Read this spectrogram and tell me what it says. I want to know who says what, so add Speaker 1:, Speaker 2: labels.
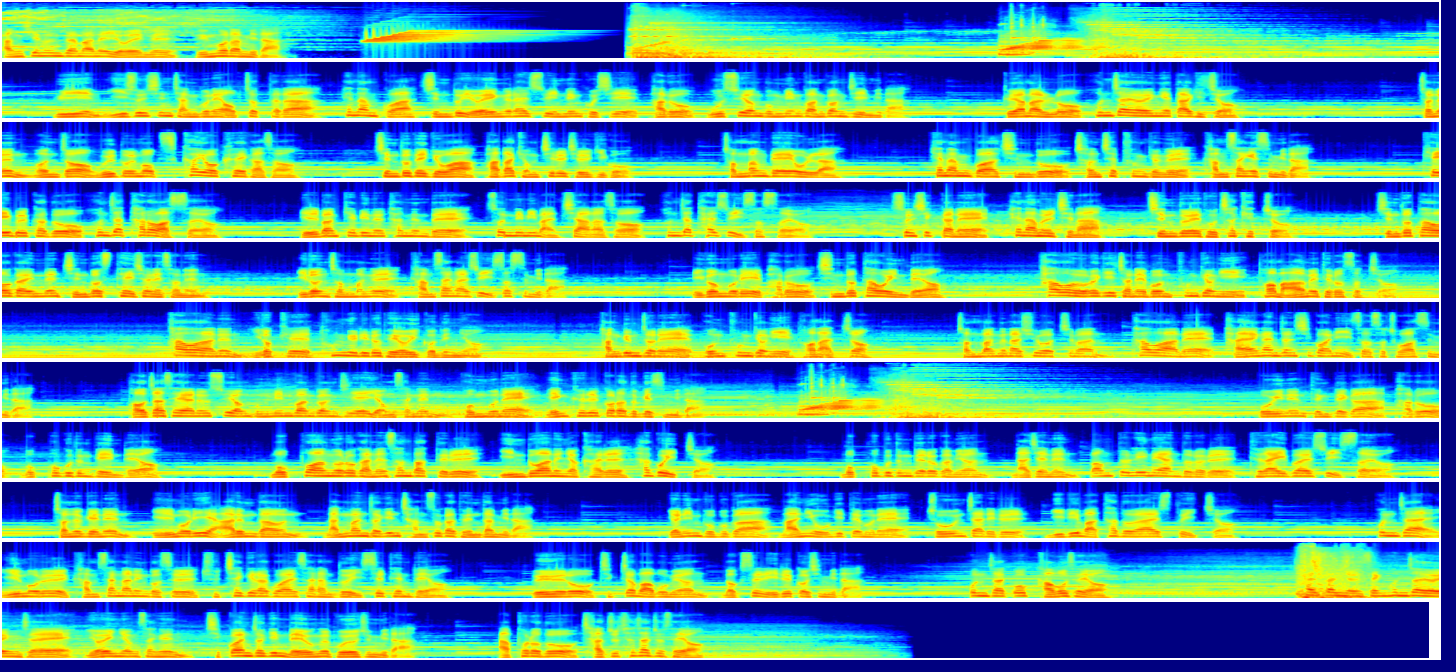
Speaker 1: 당신 혼자만의 여행을 응원합니다. 위인 이순신 장군의 업적 따라 해남과 진도 여행을 할 수 있는 곳이 바로 우수영 국민관광지입니다. 그야말로 혼자 여행의 딱이죠. 저는 먼저 울돌목 스카이워크에 가서 진도대교와 바다 경치를 즐기고 전망대에 올라 해남과 진도 전체 풍경을 감상했습니다. 케이블카도 혼자 타러 왔어요. 일반 캐빈을 탔는데 손님이 많지 않아서 혼자 탈 수 있었어요. 순식간에 해남을 지나 진도에 도착했죠. 진도 타워가 있는 진도 스테이션에서는 이런 전망을 감상할 수 있었습니다. 이 건물이 바로 진도 타워인데요. 타워 오르기 전에 본 풍경이 더 마음에 들었었죠. 타워 안은 이렇게 통유리로 되어 있거든요. 방금 전에 본 풍경이 더 낫죠? 전망은 아쉬웠지만 타워 안에 다양한 전시관이 있어서 좋았습니다. 더 자세한 후 수영 국민관광지의 영상은 본문에 링크를 걸어두겠습니다. 보이는 등대가 바로 목포구 등대인데요. 목포항으로 가는 선박들을 인도하는 역할을 하고 있죠. 목포구 등대로 가면 낮에는 뻥 뚫린 해안도로를 드라이브할 수 있어요. 저녁에는 일몰이 아름다운 낭만적인 장소가 된답니다. 연인 부부가 많이 오기 때문에 좋은 자리를 미리 맡아둬야 할 수도 있죠. 혼자 일몰을 감상하는 것을 주책이라고 할 사람도 있을 텐데요. 의외로 직접 와보면 넋을 잃을 것입니다. 혼자 꼭 가보세요. 83년생 혼자 여행자의 여행 영상은 직관적인 내용을 보여줍니다. 앞으로도 자주 찾아주세요.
